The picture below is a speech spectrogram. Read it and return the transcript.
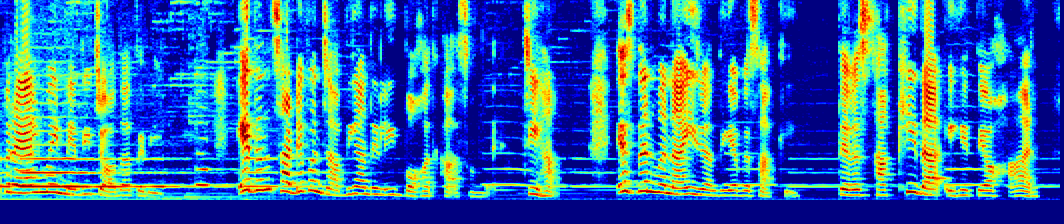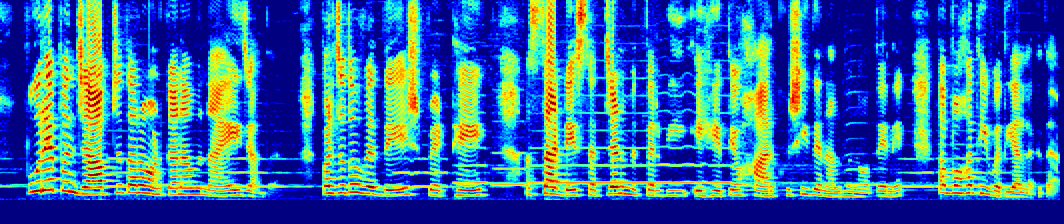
ਅਪ੍ਰੈਲ ਮਹੀਨੇ ਦੀ 14 ਤਰੀਕ। ਇਹ ਦਿਨ ਸਾਡੇ ਪੰਜਾਬੀਆਂ ਦੇ ਲਈ ਬਹੁਤ ਖਾਸ ਹੁੰਦਾ ਹੈ ਜੀ ਹਾਂ, ਇਸ ਦਿਨ ਮਨਾਈ ਜਾਂਦੀ ਹੈ ਵਿਸਾਖੀ ਤੇ ਵਿਸਾਖੀ ਦਾ ਇਹ ਤਿਉਹਾਰ ਪੂਰੇ ਪੰਜਾਬ 'ਚ ਤਾਂ ਰੌਣਕਾਂ ਨਾਲ ਮਨਾਇਆ ਹੀ ਜਾਂਦਾ ਹੈ। ਪਰ ਜਦੋਂ ਵਿਦੇਸ਼ ਬੈਠੇ ਸਾਡੇ ਸੱਜਣ ਮਿੱਤਰ ਵੀ ਇਹ ਤਿਉਹਾਰ ਖੁਸ਼ੀ ਦੇ ਨਾਲ ਮਨਾਉਂਦੇ ਨੇ ਤਾਂ ਬਹੁਤ ਹੀ ਵਧੀਆ ਲੱਗਦਾ ਹੈ।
